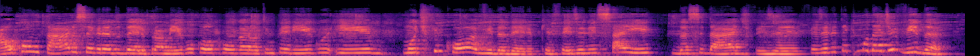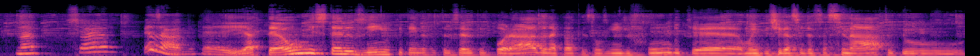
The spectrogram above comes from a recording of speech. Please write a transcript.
ao contar o segredo dele pro amigo, colocou o garoto em perigo e modificou a vida dele, porque fez ele sair da cidade, fez ele, fez ele ter que mudar de vida, né? Isso é pesado. É, e até o mistériozinho que tem nessa terceira temporada, né? Aquela questãozinha de fundo, que é uma investigação de assassinato que o,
